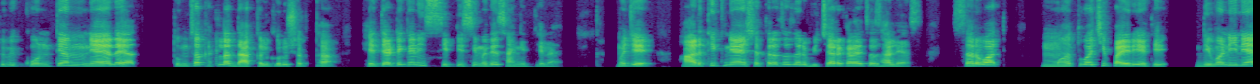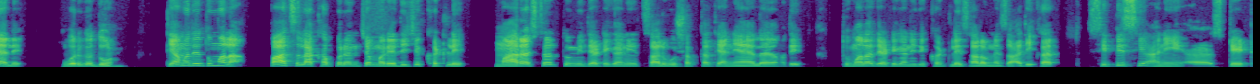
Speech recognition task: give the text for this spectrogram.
तुम्ही कोणत्या न्यायालयात तुमचा खटला दाखल करू शकता हे त्या ठिकाणी सी पी सीमध्ये सांगितलेलं आहे. म्हणजे आर्थिक न्याय क्षेत्राचा जर विचार करायचा झाल्यास सर्वात महत्त्वाची पायरी येते दिवाणी न्यायालय वर्ग दोन. त्यामध्ये तुम्हाला पाच लाखापर्यंतच्या मर्यादेचे खटले महाराष्ट्रात तुम्ही त्या ठिकाणी चालवू शकता त्या न्यायालयामध्ये. तुम्हाला त्या ठिकाणी ते खटले चालवण्याचा अधिकार सीपीसी आणि स्टेट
